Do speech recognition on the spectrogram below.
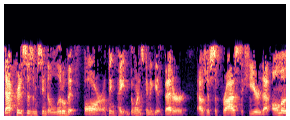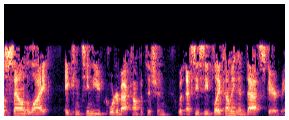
That criticism seemed a little bit far. I think Payton Thorne's going to get better I was just surprised to hear that almost sound like a continued quarterback competition with SEC play coming, and that scared me.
